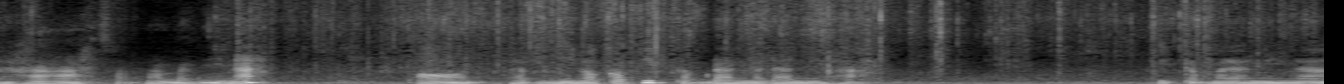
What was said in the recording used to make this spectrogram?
นะคะสอดมาแบบนี้นะพอแบบนี้เราก็พลิกกลับด้านมาด้านนี้ค่ะพลิกกลับมาด้านนี้นะ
